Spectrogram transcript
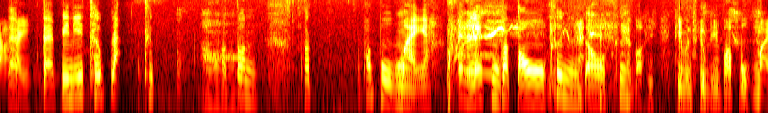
ตาแต่ยแต่ปีนี้ทึบละทึบอ๋อเพราะต้นเพราะเพราะปลูกใหม่ไงต้นเล็กมันก็โตขึ้นโตขึ้นอ๋อที่ที่มันทึบที่เพอปลูกใหม่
